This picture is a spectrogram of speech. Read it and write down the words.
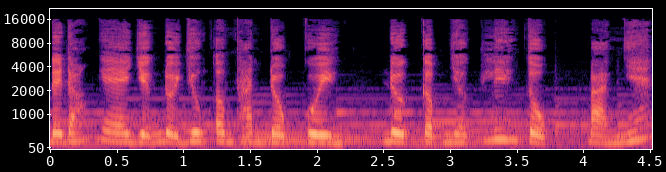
để đón nghe những nội dung âm thanh độc quyền được cập nhật liên tục, bạn nhé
